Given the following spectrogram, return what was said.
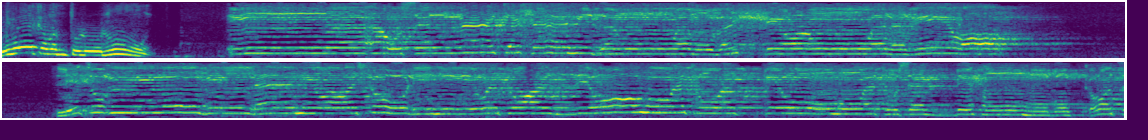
వివేకవంతుడును إنا أرسلناك شاهدا ومبشرا ونذيرا لتؤمنوا بالله ورسوله وتعزروه وتوقروه وتسبحوه بكرة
